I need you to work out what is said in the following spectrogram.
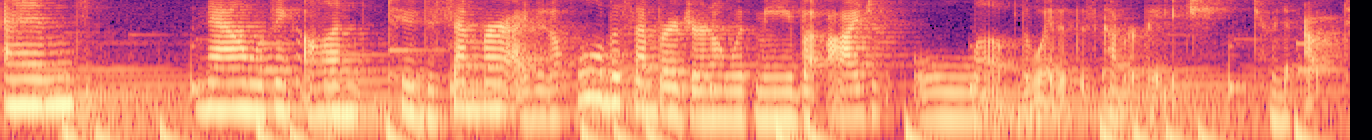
And now moving on to December. I did a whole December journal with me, but I just love the way that this cover page turned out.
